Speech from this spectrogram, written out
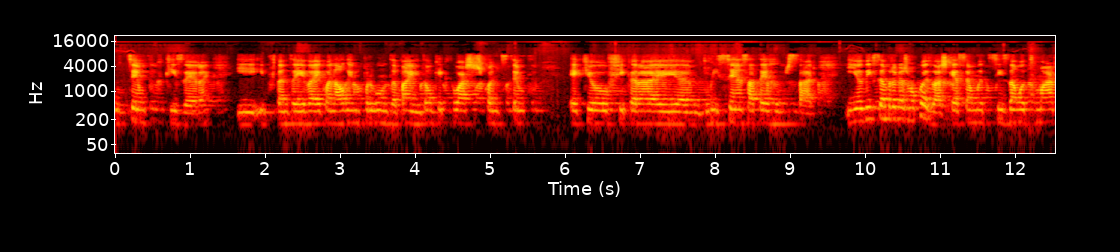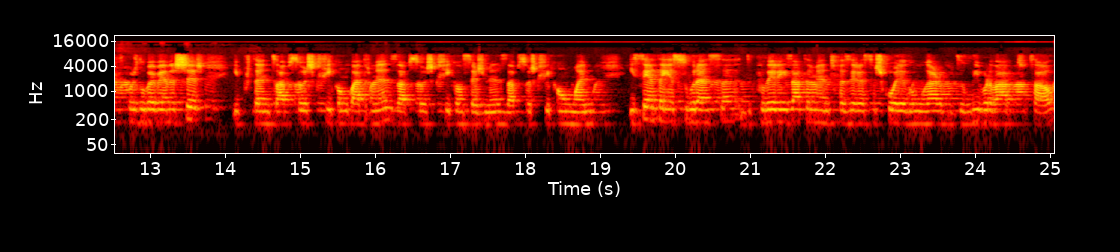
o tempo que quiserem. E, e, portanto, a ideia, quando alguém me pergunta, bem, então o que é que tu achas quanto tempo é que eu ficarei hum, de licença até regressar. E eu digo sempre a mesma coisa, acho que essa é uma decisão a tomar depois do bebê nascer. E, portanto, há pessoas que ficam quatro meses, há pessoas que ficam seis meses, há pessoas que ficam um ano e sentem a segurança de poderem exatamente fazer essa escolha de um lugar de liberdade total,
